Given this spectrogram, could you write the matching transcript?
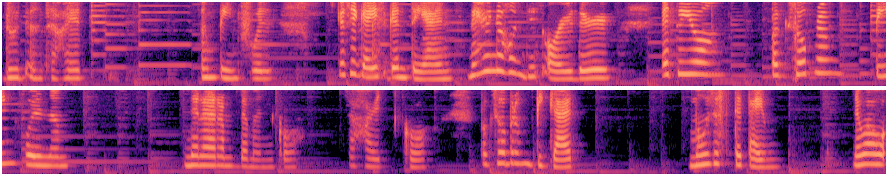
dude, ang sakit. Ang painful. Kasi guys, ganito yan. Meron akong disorder. Ito yung, pag sobrang painful na nararamdaman ko sa heart ko, pag sobrang bigat, most of the time, nawaw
